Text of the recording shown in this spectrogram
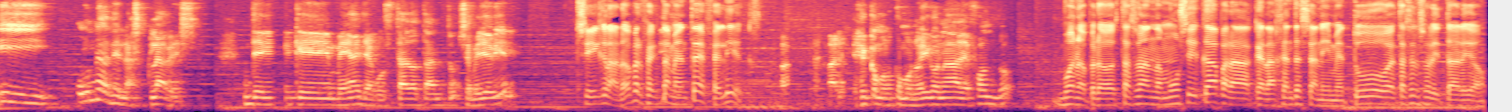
Y una de las claves de que me haya gustado tanto, ¿se me oye bien? Sí, claro, perfectamente, Félix. Vale, es que como, como no oigo nada de fondo, Bueno, pero está sonando música para que la gente se anime. Tú estás en solitario.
